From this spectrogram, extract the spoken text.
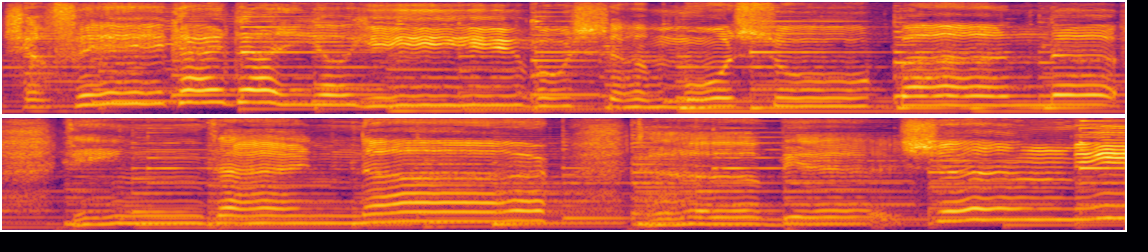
像飞开但又依依不舍魔术般的停在那儿，特别神秘。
